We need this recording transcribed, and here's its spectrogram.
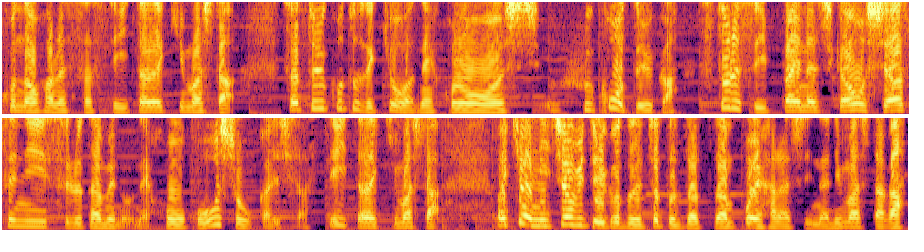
こんなお話しさせていただきました。さあ、ということで今日はね、この不幸というか、ストレスいっぱいな時間を幸せにするためのね、方法を紹介させていただきました。まあ、今日は日曜日ということでちょっと雑談っぽい話になりましたが、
